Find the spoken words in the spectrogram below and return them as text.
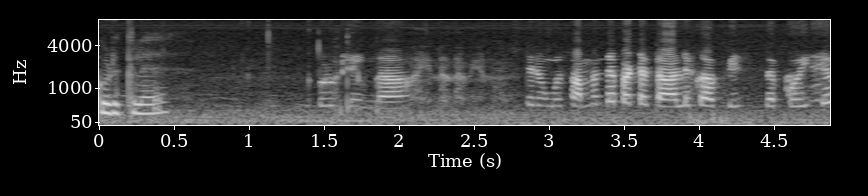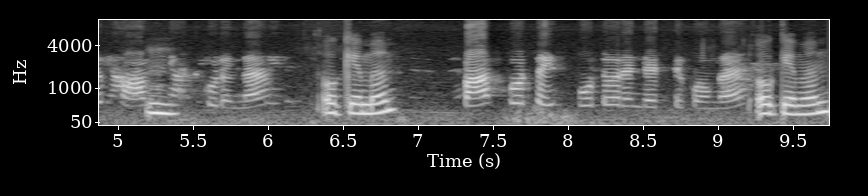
கொடுக்கல. கொடுக்கலீங்களா? சரி உங்க சம்பந்தப்பட்ட தாலுகா ஆஃபீஸ்ல போயிட்டு ஃபார்ம் கொடுங்க. Okay ma'am passport size photo ரெண்டு எடுத்துக்கோங்க. ஓகே மேம்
